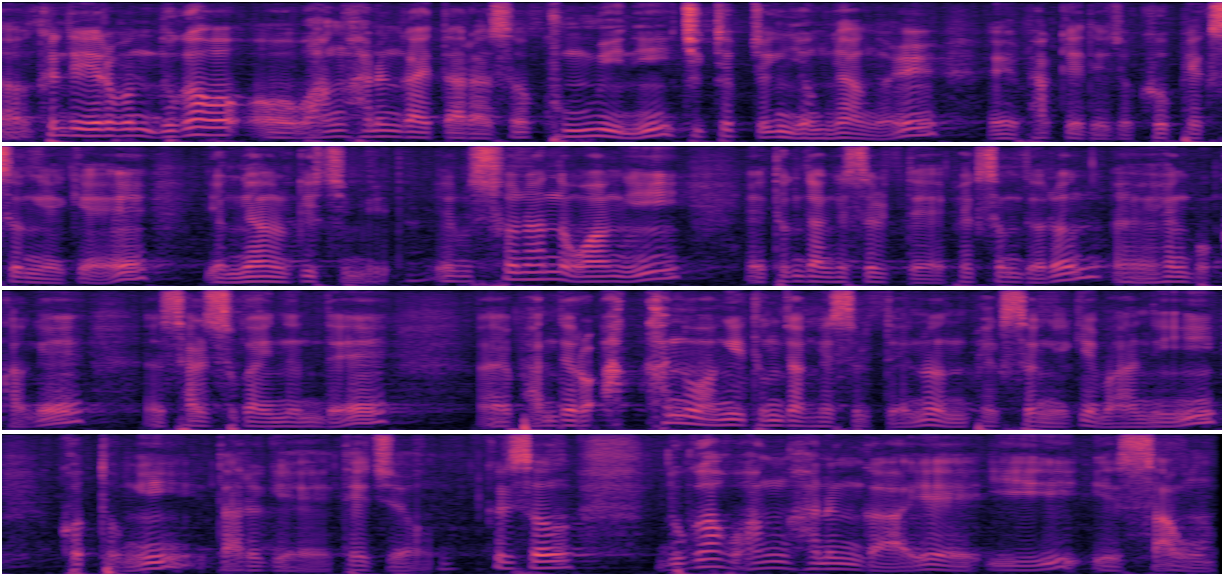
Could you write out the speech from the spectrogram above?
어, 그런데 여러분 누가 어, 왕하는가에 따라서 국민이 직접적인 영향을 예, 받게 되죠. 그 백성에게 영향을 끼칩니다. 여러분 선한 왕이 예, 등장했을 때 백성들은 예, 행복하게 살 수가 있는데 반대로 악한 왕이 등장했을 때는 백성에게 많이 고통이 따르게 되죠. 그래서 누가 왕 하는가의 이, 이 싸움,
